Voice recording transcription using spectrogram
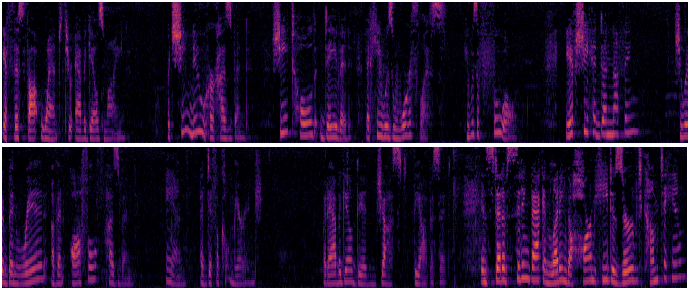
if this thought went through Abigail's mind, but she knew her husband. She told David that he was worthless. He was a fool. If she had done nothing, she would have been rid of an awful husband and a difficult marriage. But Abigail did just the opposite. Instead of sitting back and letting the harm he deserved come to him,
